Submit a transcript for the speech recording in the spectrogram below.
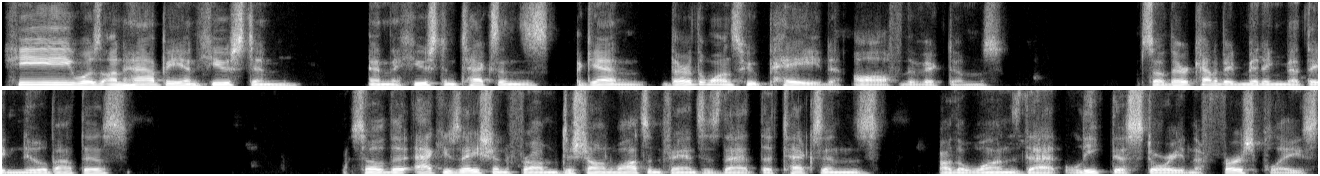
he was unhappy in Houston and the Houston Texans again, they're the ones who paid off the victims. So they're kind of admitting that they knew about this. So the accusation from Deshaun Watson fans is that the Texans are the ones that leaked this story in the first place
